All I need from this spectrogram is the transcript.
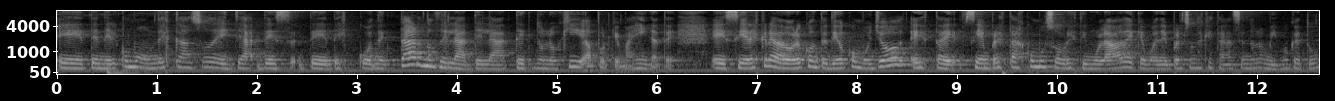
eh, tener como un descanso de, ya, de, desconectarnos de la, de la tecnología, porque imagínate, eh, si eres creador de contenido como yo, este, siempre estás como sobreestimulada de que, bueno, hay personas que están haciendo lo mismo que tú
